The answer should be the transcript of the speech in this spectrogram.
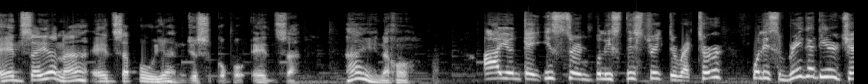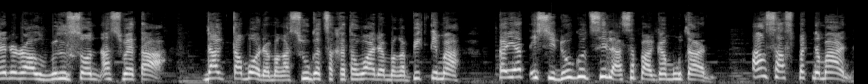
EDSA yan ha. EDSA po yan. Diyos ko po, EDSA. Ay, nako. Ayon kay Eastern Police District Director, Police Brigadier General Wilson Asweta, nagtamo ng mga sugat sa katawan ng mga biktima kaya't isinugod sila sa paggamutan. Ang suspect naman,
